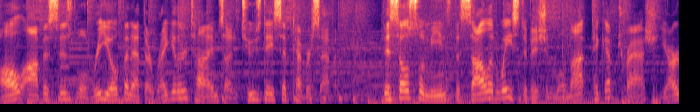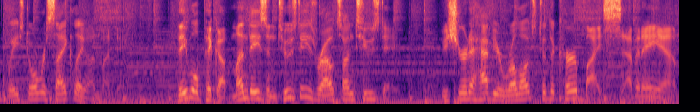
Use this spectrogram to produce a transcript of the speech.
All offices will reopen at their regular times on Tuesday, September 7th. This also means the solid waste division will not pick up trash, yard waste, or recycling on Monday. They will pick up Mondays and Tuesdays routes on Tuesday. Be sure to have your rollouts to the curb by 7 a.m.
